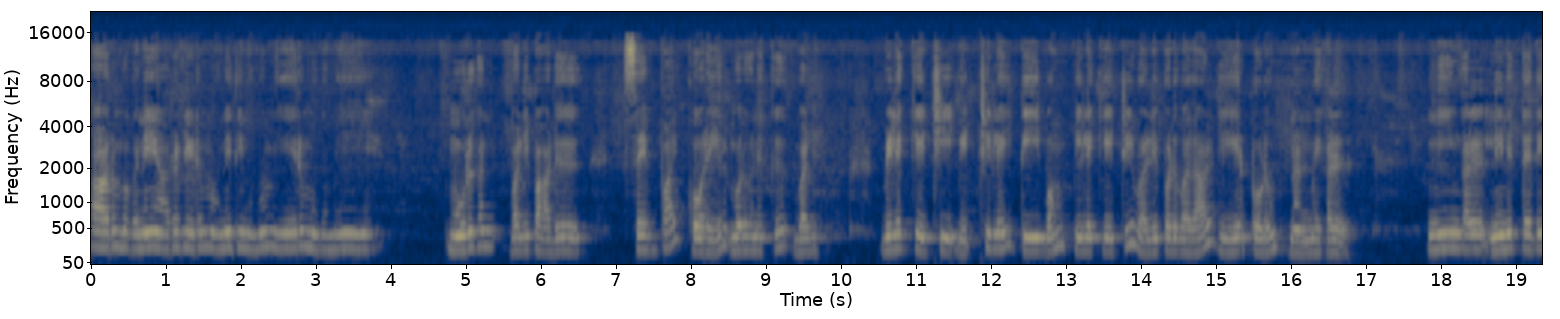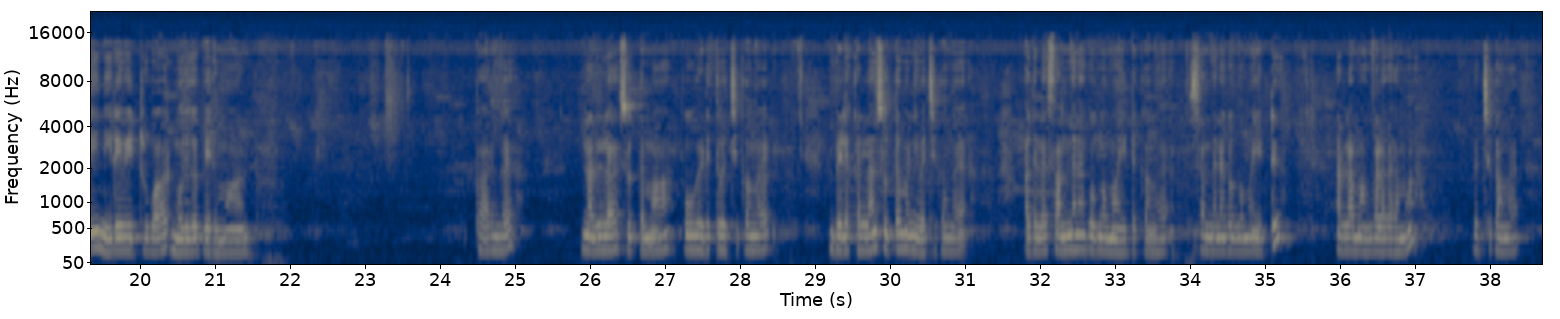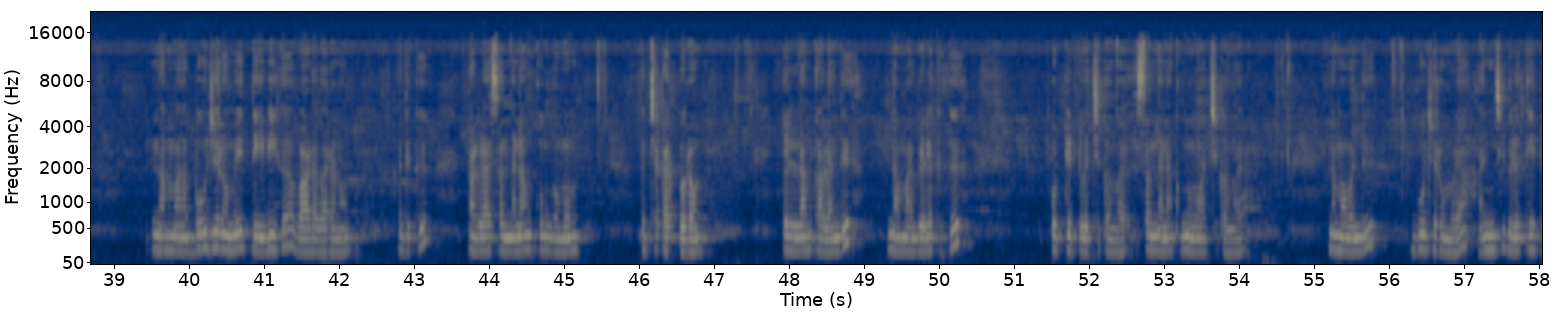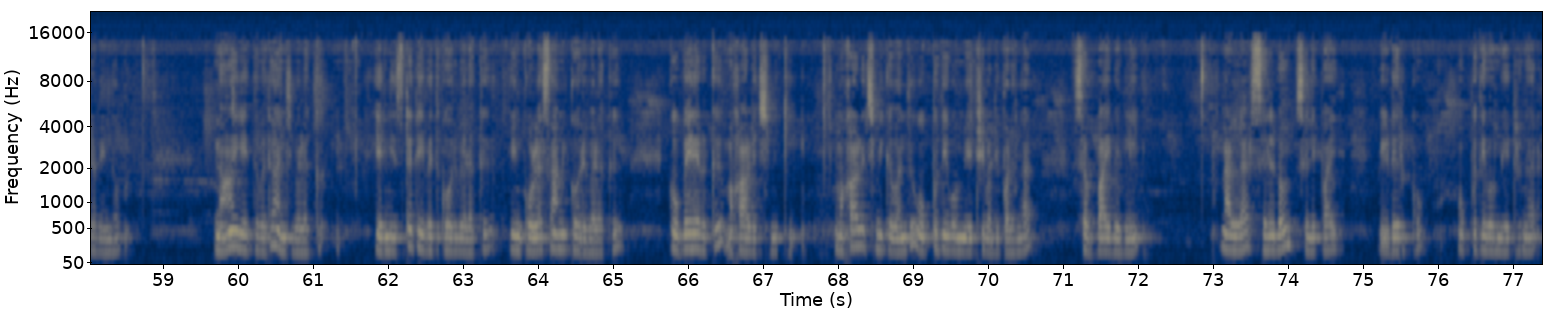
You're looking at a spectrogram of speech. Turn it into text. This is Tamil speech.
ஆறுமுகனே அருளிடும் அனுதினமும் ஏறுமுகமே. முருகன் வழிபாடு. செவ்வாய் கோரையில் முருகனுக்கு வழி விளக்கேற்றி வெற்றிலை தீபம் விளக்கேற்றி வழிபடுவதால் ஏற்படும் நன்மைகள். நீங்கள் நினைத்ததை நிறைவேற்றுவார் முருகப்பெருமான். பாருங்க நல்லா சுத்தமாக பூ எடுத்து வச்சுக்கோங்க. விளக்கெல்லாம் சுத்தம் பண்ணி வச்சுக்கோங்க. அதில் சந்தன குங்குமம் இட்டுக்கோங்க சந்தன குங்குமம் இட்டு நல்லா மங்களகரமாக வச்சுக்கோங்க. நம்ம பூஜை ரூமே தெய்வீக வாட வரணும். அதுக்கு நல்லா சந்தனம் குங்குமம் பச்சை கற்பூரம் எல்லாம் கலந்து நம்ம விளக்குக்கு பொட்டிட்டு வச்சுக்கோங்க. சந்தன குங்குமம் வச்சுக்கோங்க. நம்ம வந்து பூஜை ரூமில் அஞ்சு விளக்கேற்ற வேண்டும். நான் ஏற்றுவது அஞ்சு விளக்கு. என் இஷ்ட தெய்வத்துக்கு ஒரு விளக்கு என் குலசாமிக்கு ஒரு விளக்கு குபேரருக்கு மகாலட்சுமிக்கு. மகாலட்சுமிக்கு வந்து உப்பு தீபம் ஏற்றி வழிபடுங்க செவ்வாய் வெள்ளி. நல்ல செல்வம் செழிப்பாய் வீடு இருக்கும். உப்பு தீபம் ஏற்றுங்க.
